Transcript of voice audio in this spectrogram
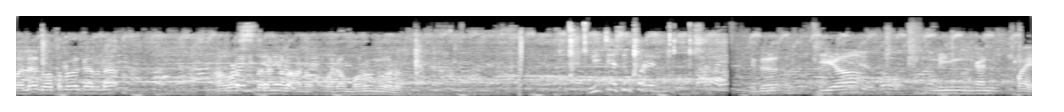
പല ഗോത്രക്കാരുടെ ആവാസ സ്ഥലങ്ങളാണ് ഓരോ മുറുങ്ങുകൾ നീച്ചേ സൂപ്പർ ഇത് കിയ നിങ്ങൻ ട്രൈ.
